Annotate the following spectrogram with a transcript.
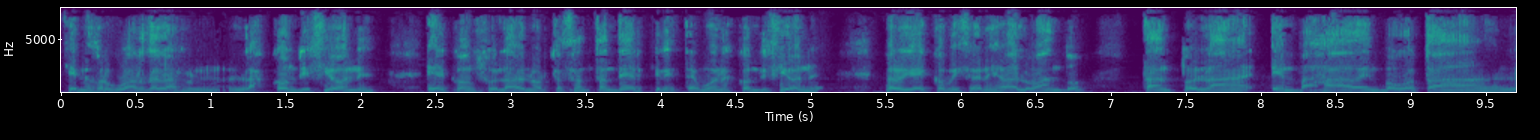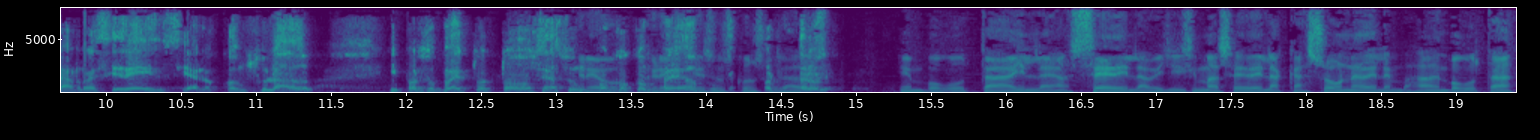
que mejor guarda las, las condiciones es el consulado de Norte de Santander, que está en buenas condiciones, pero ya hay comisiones evaluando tanto la embajada en Bogotá, la residencia, los consulados, y por supuesto todo se hace un poco complejo. que esos consulados en Bogotá y la sede, la bellísima sede, la casona de la embajada en Bogotá,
